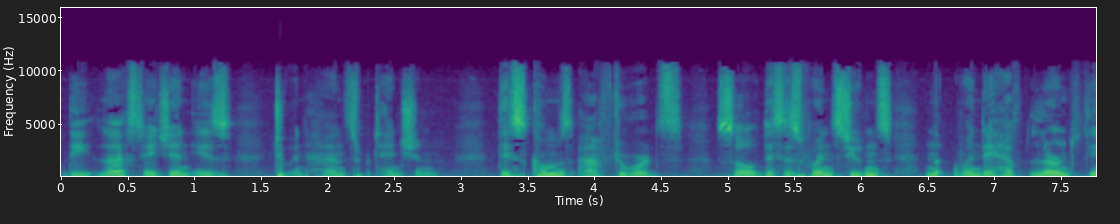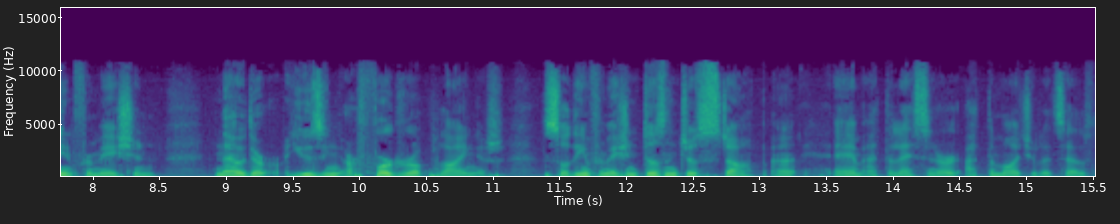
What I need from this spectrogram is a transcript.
The last stage then is to enhance retention. This comes afterwards, so this is when students, when they have learned the information, now they're using or further applying it. So the information doesn't just stop at, um, at the lesson or at the module itself.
